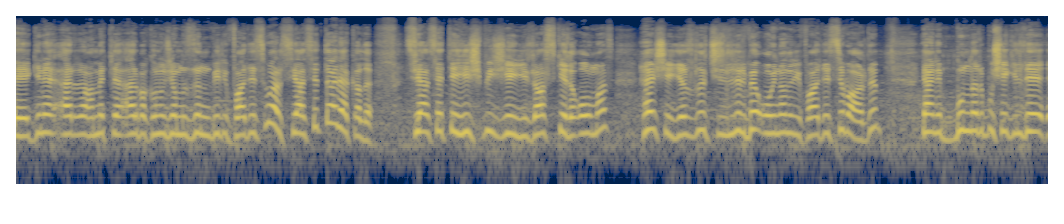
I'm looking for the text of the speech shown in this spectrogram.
e, yine er, rahmetli Erbakan hocamızın bir ifadesi var siyasetle alakalı. Siyasette hiçbir şey rastgele olmaz. Her şey yazılır, çizilir ve oynanır ifadesi vardı. Yani bunları bu şekilde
